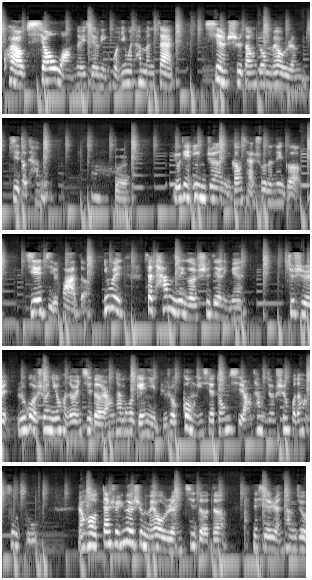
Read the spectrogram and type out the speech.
快要消亡的一些灵魂，因为他们在。现实当中没有人记得他们，啊，对，有点印证了你刚才说的那个阶级化的，因为在他们那个世界里面，就是如果说你有很多人记得，然后他们会给你，比如说供一些东西，然后他们就生活的很富足，然后但是越是没有人记得的那些人，他们就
